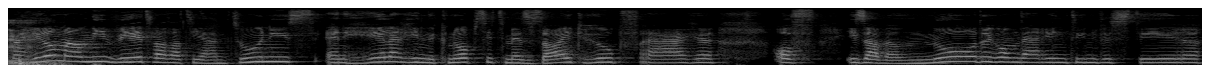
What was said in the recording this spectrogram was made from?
maar helemaal niet weet wat dat hij aan het doen is en heel erg in de knoop zit met zou ik hulp vragen? Of is dat wel nodig om daarin te investeren?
